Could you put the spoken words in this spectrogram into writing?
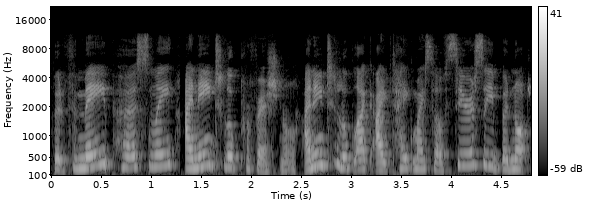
But for me personally, I need to look professional. I need to look like I take myself seriously, but not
